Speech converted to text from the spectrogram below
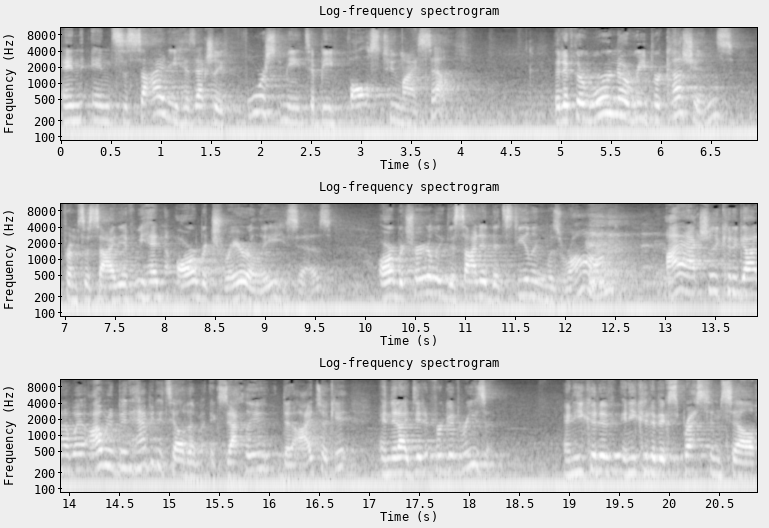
And, and society has actually forced me to be false to myself. That if there were no repercussions from society, if we hadn't arbitrarily, he says, arbitrarily decided that stealing was wrong, I actually could have gotten away. I would have been happy to tell them exactly that I took it and that I did it for good reason. And he could have and he could have expressed himself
